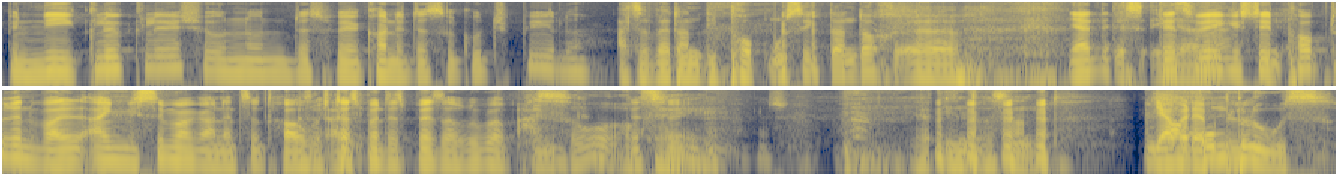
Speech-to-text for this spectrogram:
bin nie glücklich und, und deswegen kann ich das so gut spielen. Also wäre dann die Popmusik dann doch. Äh, Ja, Das eher, deswegen ne? steht Pop drin, weil eigentlich sind wir gar nicht so traurig, Also dass man das besser rüberbringt. Ach so, okay. Deswegen. ja, interessant. Ja, aber der, Warum Blu Blues?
